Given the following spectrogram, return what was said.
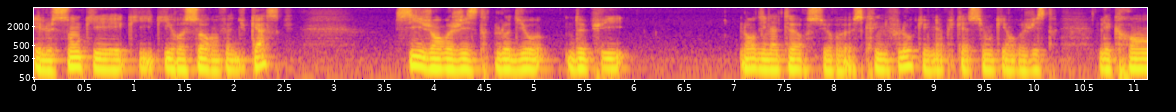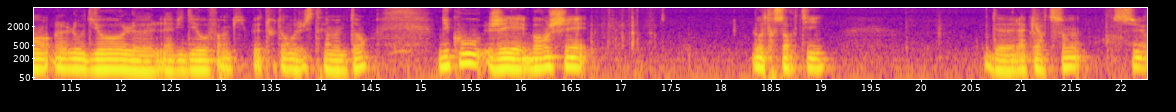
et le son qui, qui, ressort en fait du casque. Si j'enregistre l'audio depuis l'ordinateur sur euh, ScreenFlow, qui est une application qui enregistre l'écran, l'audio, la vidéo, enfin qui peut tout enregistrer en même temps. Du coup, j'ai branché l'autre sortie de la carte son sur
